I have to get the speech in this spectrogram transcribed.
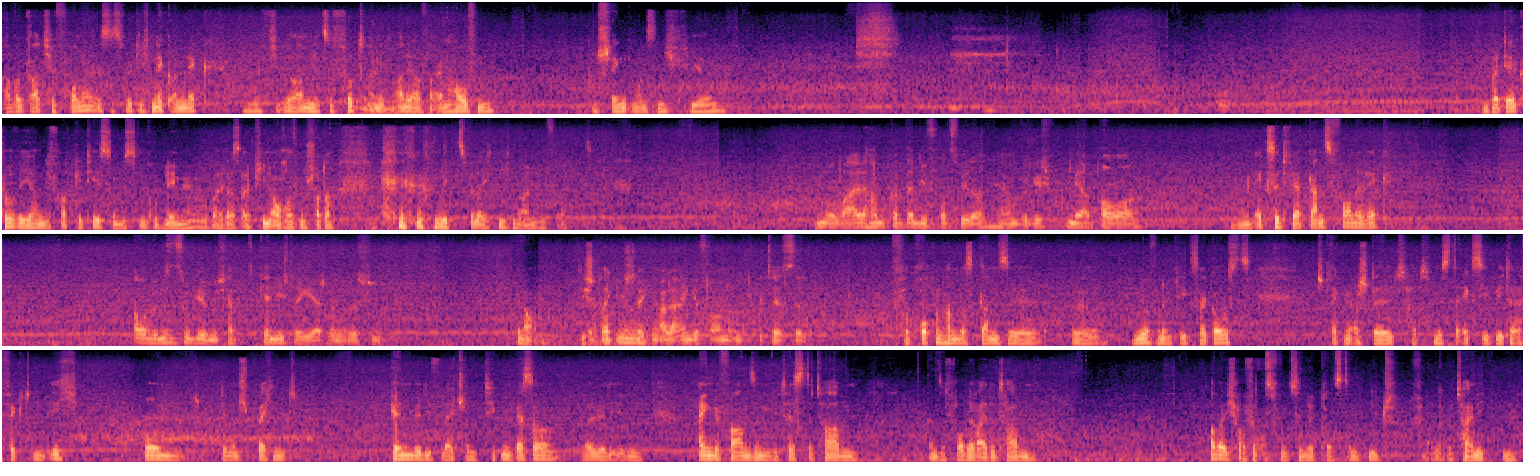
Aber gerade hier vorne ist es wirklich Neck on Neck. Wir waren hier zu viert, eigentlich alle auf einem Haufen. Und schenken uns nicht viel. Und bei der Kurve hier haben die Ford GTs so ein bisschen Probleme, wobei das Alpine auch auf dem Schotter liegt es vielleicht nicht nur an den Fords. Im Oval haben, kommt dann die Forts wieder. Die haben wirklich mehr Power. Und Exit fährt ganz vorne weg. Aber wir müssen zugeben, ich kenne die Strecke ja schon ein bisschen. Genau. Die Wir Strecken, die Strecken alle eingefahren und getestet. verbrochen haben das Ganze äh, wir von den PXA Ghosts. Strecken erstellt hat Mr. Exi, Beta Effekt und ich. Und dementsprechend kennen wir die vielleicht schon einen Ticken besser, weil wir die eben eingefahren sind, getestet haben, Ganze vorbereitet haben. Aber ich hoffe, das funktioniert trotzdem gut für alle Beteiligten.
